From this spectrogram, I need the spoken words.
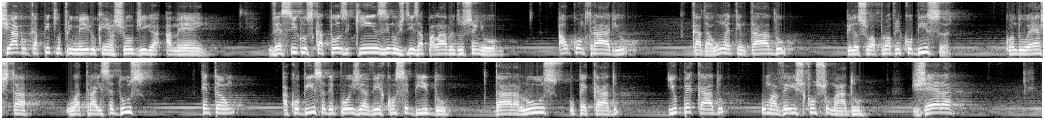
Tiago, capítulo 1, quem achou, diga amém. Versículos 14 e 15 nos diz a palavra do Senhor. Ao contrário, cada um é tentado pela sua própria cobiça, quando esta o atrai e seduz. Então, a cobiça, depois de haver concebido, dar à luz o pecado, e o pecado, uma vez consumado, gera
